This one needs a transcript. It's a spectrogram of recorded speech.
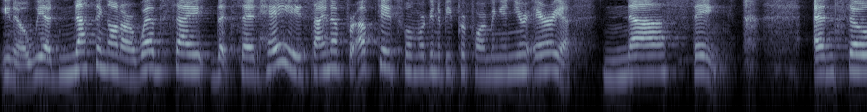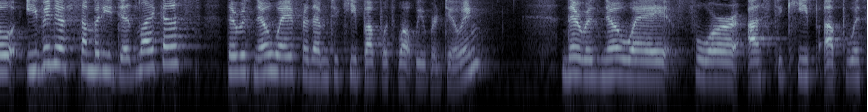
You know, we had nothing on our website that said, hey, sign up for updates when we're going to be performing in your area. Nothing. And so, even if somebody did like us, there was no way for them to keep up with what we were doing. There was no way for us to keep up with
